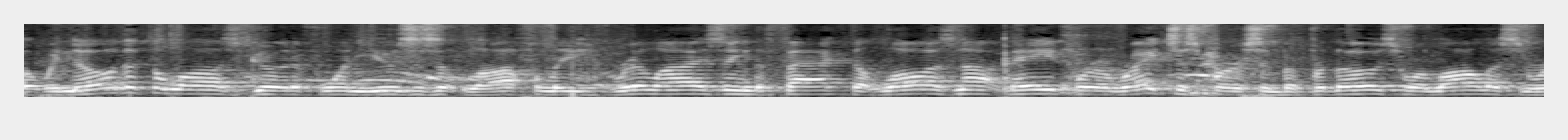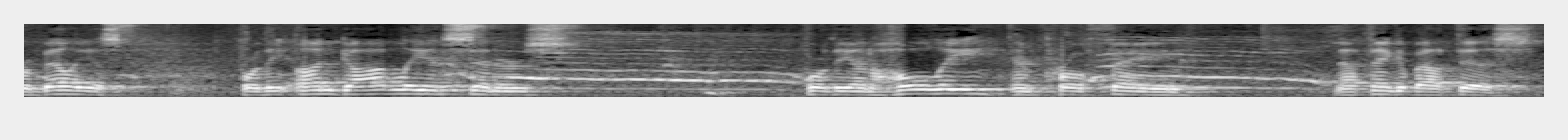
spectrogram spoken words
But we know that the law is good if one uses it lawfully, realizing the fact that law is not made for a righteous person, but for those who are lawless and rebellious, for the ungodly and sinners, for the unholy and profane. Now think about this.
